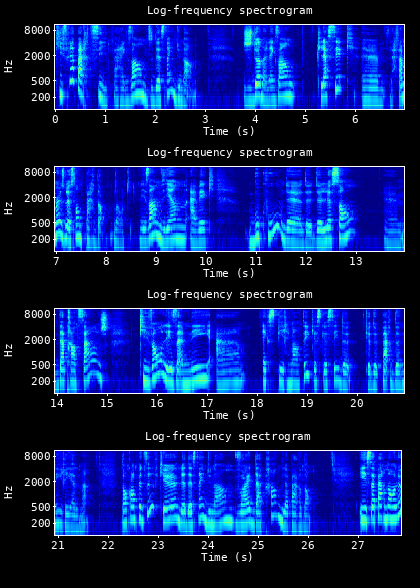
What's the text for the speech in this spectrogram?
qui ferait partie, par exemple, du destin d'une âme. Je donne un exemple classique, euh, la fameuse leçon de pardon. Donc, les âmes viennent avec beaucoup de, de leçons euh, d'apprentissage qui vont les amener à expérimenter qu'est-ce que c'est que de pardonner réellement. Donc, on peut dire que le destin d'une âme va être d'apprendre le pardon. Et ce pardon-là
